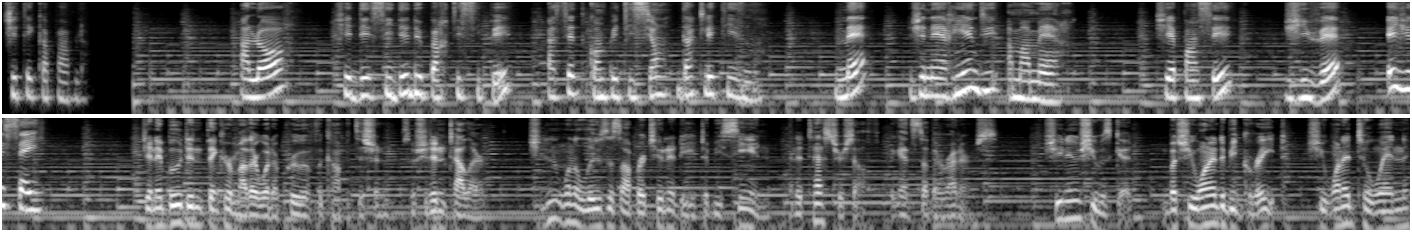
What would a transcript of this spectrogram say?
j'étais capable. Alors, j'ai décidé de participer à cette compétition d'athlétisme. Mais je n'ai rien dit à ma mère. J'ai pensé J'y vais et j'essaye. Djenebou didn't think her mother would approve of the competition, so she didn't tell her. She didn't want to lose this opportunity to be seen and to test herself against other runners. She knew she was good, but she wanted to be great. She wanted to win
